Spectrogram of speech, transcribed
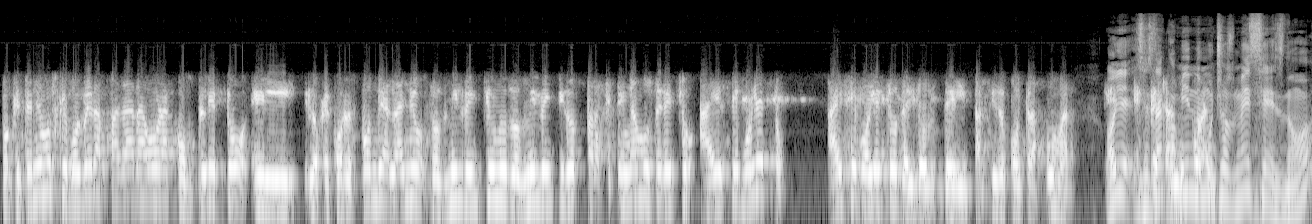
porque tenemos que volver a pagar ahora completo el, lo que corresponde al año 2021-2022 para que tengamos derecho a ese boleto, a ese boleto del, del partido contra Pumas. Oye, se están comiendo muchos meses, ¿no?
